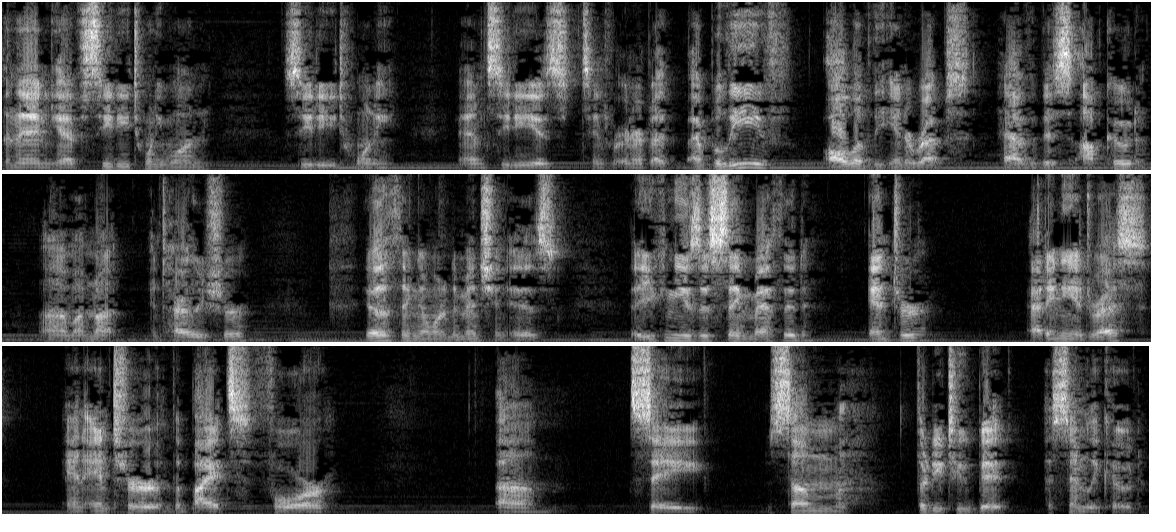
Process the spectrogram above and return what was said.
and then you have CD21 CD20 and CD is stands for interrupt. I, I believe all of the interrupts have this opcode. Um, I'm not entirely sure. The other thing I wanted to mention is that you can use this same method enter at any address and enter the bytes for, um, say, some 32-bit assembly code.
